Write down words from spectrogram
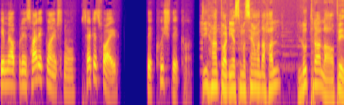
ਕਿ ਮੈਂ ਆਪਣੇ ਸਾਰੇ ਕਲਾਇੰਟਸ ਨੂੰ ਸੈਟੀਸਫਾਈਡ ਤੇ ਖੁਸ਼ ਦੇਖਾਂ ਜੀ ਹਾਂ ਤੁਹਾਡੀਆਂ ਸਮੱਸਿਆਵਾਂ ਦਾ ਹੱਲ ਲੂਥਰਾ ਲਾ ਆਫਿਸ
